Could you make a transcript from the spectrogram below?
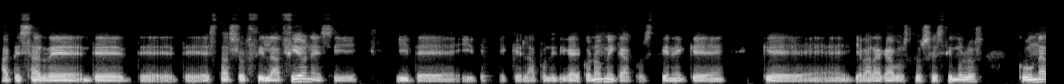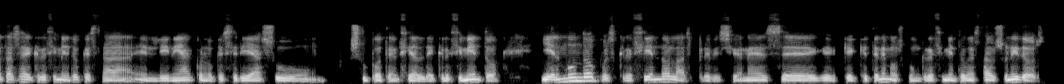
a pesar de, estas oscilaciones y, de, que la política económica pues tiene que llevar a cabo estos estímulos, con una tasa de crecimiento que está en línea con lo que sería su, su potencial de crecimiento. Y el mundo, pues creciendo, las previsiones eh, que, tenemos con un crecimiento en Estados Unidos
